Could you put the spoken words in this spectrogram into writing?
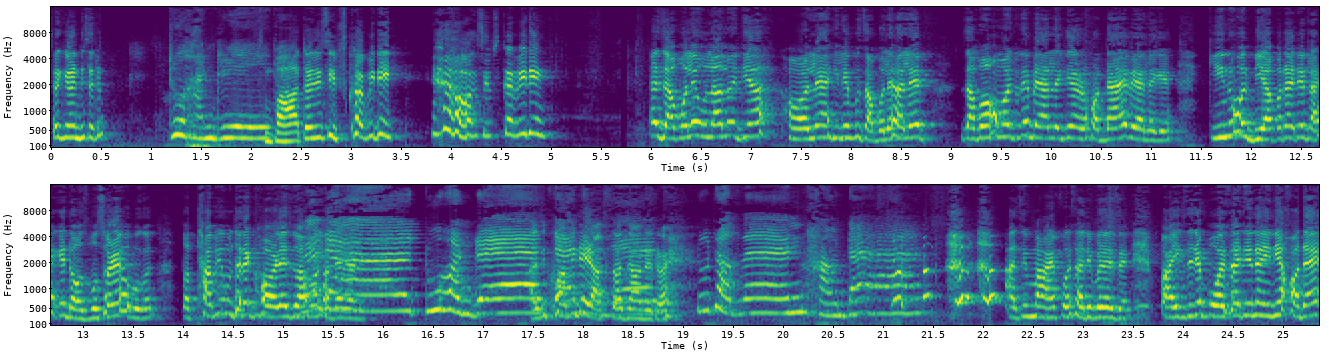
চ কিমান দিছে তোক টু হাণ্ড্ৰেড বাহ তই আজি চিপছ খাবি দেই অঁ চিপছ খাবি দেই এ যাবলৈ ওলালো এতিয়া ঘৰলৈ আহিলে মোৰ যাবলৈ হ'লে যাব সময়টোতে বেয়া লাগে আৰু সদায় বেয়া লাগে। কিনো হ'ল বিয়া পতা এতিয়া লাহেকে দহ বছৰে হ'ব গ'ল। তথাপিও মুঠতে ঘৰলৈ যোৱা সময়ত সদায় বেয়া লাগে। আজি খুৱাবি দেই ৰাস্তাত যাওঁতে তই। আজি মায়ে পইচা দিবলৈ আছে পাইক যেতিয়া পইচা দিয়ে ন এনেই সদায়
